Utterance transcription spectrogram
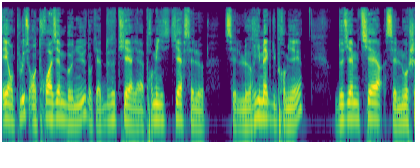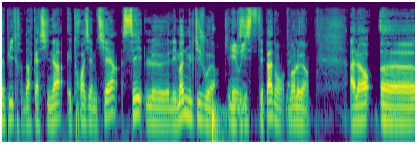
et en plus en troisième bonus, donc il y a deux tiers, il y a la première tiers c'est le c'est le remake du premier. Deuxième tiers, c'est le nouveau chapitre d'Arc Asina. Et troisième tiers, c'est le, les modes multijoueurs qui Eh oui. n'existaient pas dans, dans le 1. Alors, euh,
